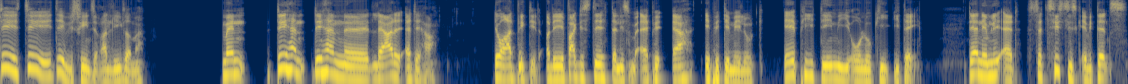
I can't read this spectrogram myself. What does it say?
det, det, det er vi egentlig ret ligeglade med. Men det han, det han øh, lærte af det her, det var ret vigtigt, og det er faktisk det, der ligesom er, epidemiologi, epidemiologi i dag. Det er nemlig, at statistisk evidens,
